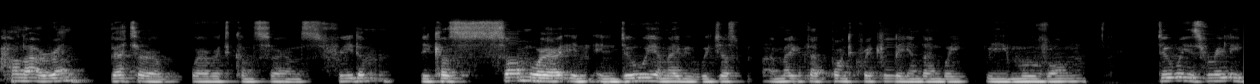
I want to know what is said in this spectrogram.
Hannah Arendt better where it concerns freedom because somewhere in, in Dewey, and maybe we just make that point quickly and then we, we move on. Dewey is really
